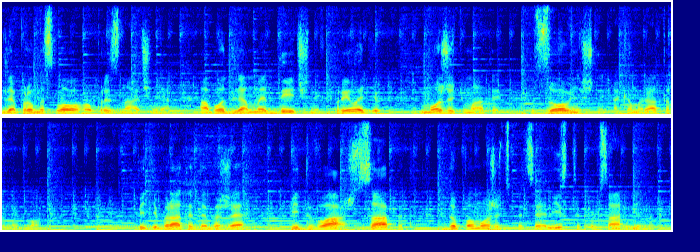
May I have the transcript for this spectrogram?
для промислового призначення або для медичних приладів можуть мати зовнішній акумуляторний блок. Підібрати ДБЖ під ваш запит допоможуть спеціалісти Pulsar Limited.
